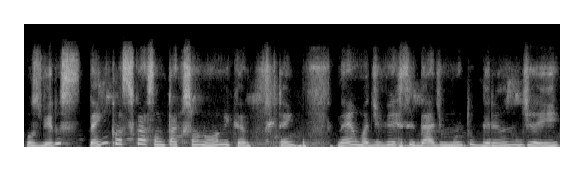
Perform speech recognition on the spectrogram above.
Os vírus têm classificação taxonômica, tem né, uma diversidade muito grande aí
